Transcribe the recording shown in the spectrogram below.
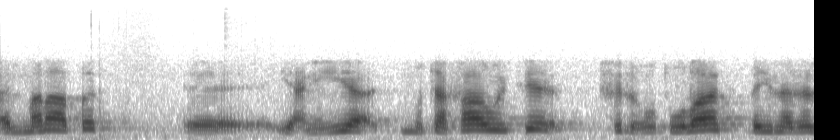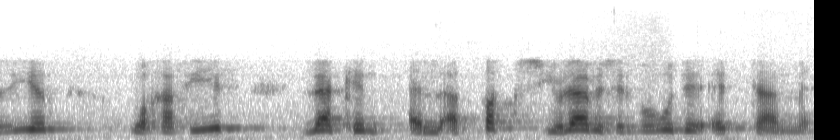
المناطق يعني هي متفاوتة في الهطولات بين غزير وخفيف لكن الطقس يلامس البرودة التامة.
